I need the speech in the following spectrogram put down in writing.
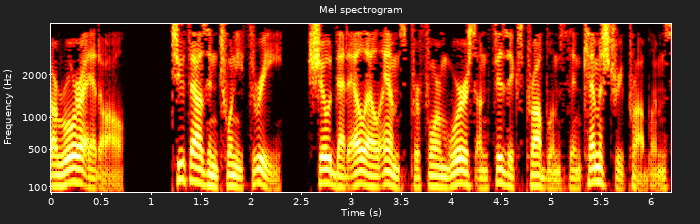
Arora et al. 2023 showed that LLMs perform worse on physics problems than chemistry problems,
